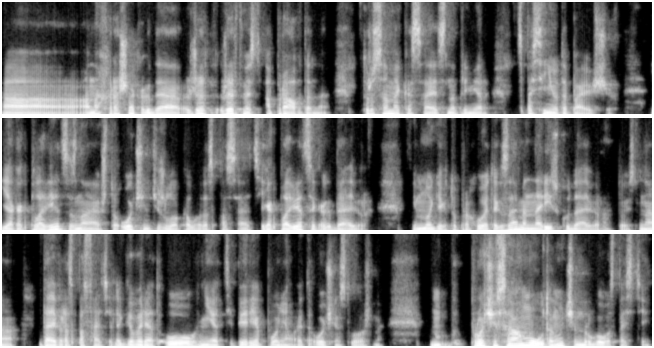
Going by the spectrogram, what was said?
а, она хороша, когда жертвенность оправдана. То же самое касается, например, спасения утопающих. Я как пловец знаю, что очень тяжело кого-то спасать, и как пловец, и как дайвер. И многие, кто проходит экзамен на риску дайвера, то есть на дайвера-спасателя, говорят, о, нет, теперь я понял, это очень сложно. Проще самому утонуть, чем другого спасти.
